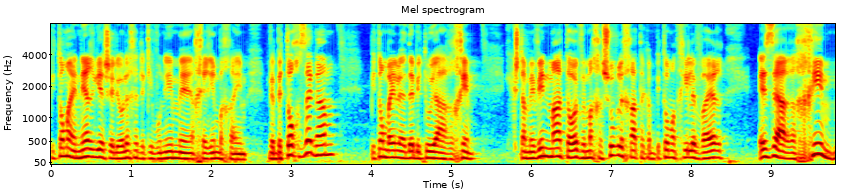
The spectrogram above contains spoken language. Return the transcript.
פתאום האנרגיה שלי הולכת לכיוונים אה, אחרים בחיים. ובתוך זה גם, פתאום באים לידי ביטוי הערכים. כי כשאתה מבין מה אתה אוהב ומה חשוב לך, אתה גם פתאום מתחיל לבאר איזה ערכים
